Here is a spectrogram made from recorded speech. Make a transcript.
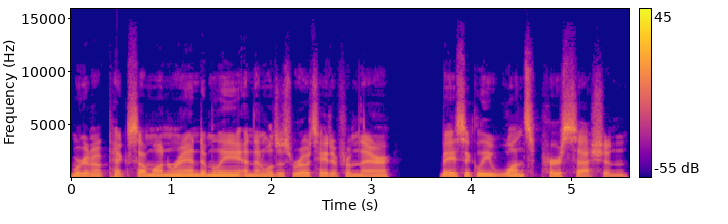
we're going to pick someone randomly, and then we'll just rotate it from there. Basically, once per session,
